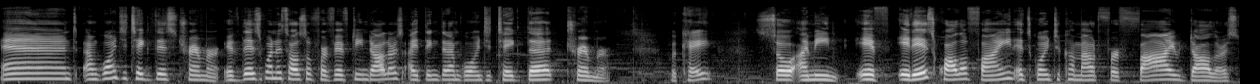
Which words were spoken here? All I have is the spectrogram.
And I'm going to take this trimmer. If this one is also for $15, I think that I'm going to take the trimmer. Okay. So, I mean, if it is qualifying, it's going to come out for $5.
